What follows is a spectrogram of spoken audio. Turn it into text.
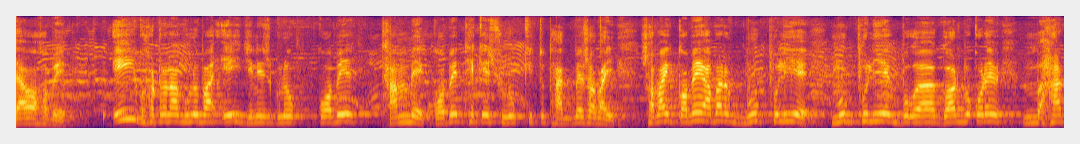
দেওয়া হবে? এই ঘটনাগুলো বা এই জিনিসগুলো কবে থামবে, কবে থেকে সুরক্ষিত থাকবে সবাই? সবাই কবে আবার মুখ ফুলিয়ে মুখ ফুলিয়ে গর্ব করে হাঁট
